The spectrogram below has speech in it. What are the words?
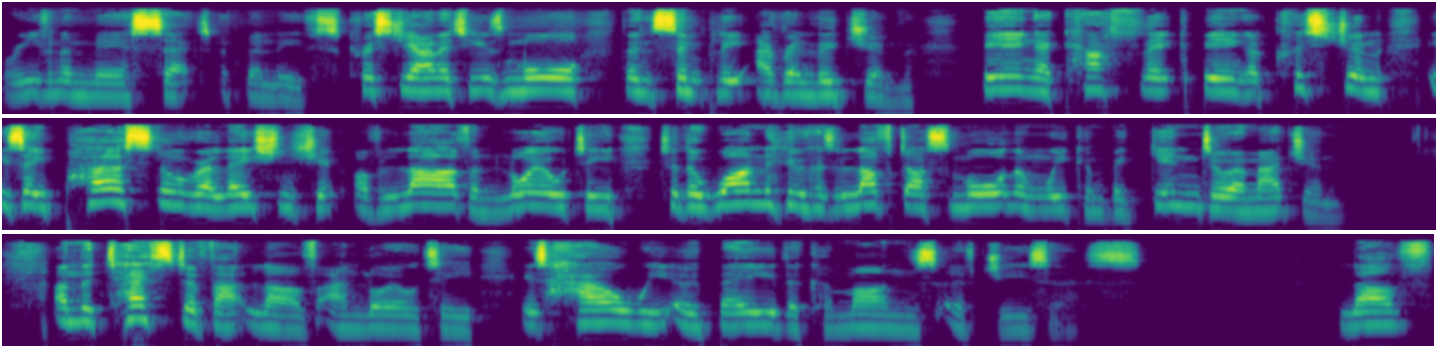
or even a mere set of beliefs. Christianity is more than simply a religion. Being a Catholic, being a Christian, is a personal relationship of love and loyalty to the one who has loved us more than we can begin to imagine. And the test of that love and loyalty is how we obey the commands of Jesus. Love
